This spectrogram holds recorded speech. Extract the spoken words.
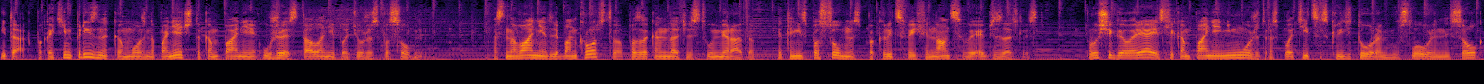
Итак, по каким признакам можно понять, что компания уже стала неплатежеспособной? Основание для банкротства по законодательству Эмиратов – это неспособность покрыть свои финансовые обязательства. Проще говоря, если компания не может расплатиться с кредиторами в условленный срок,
